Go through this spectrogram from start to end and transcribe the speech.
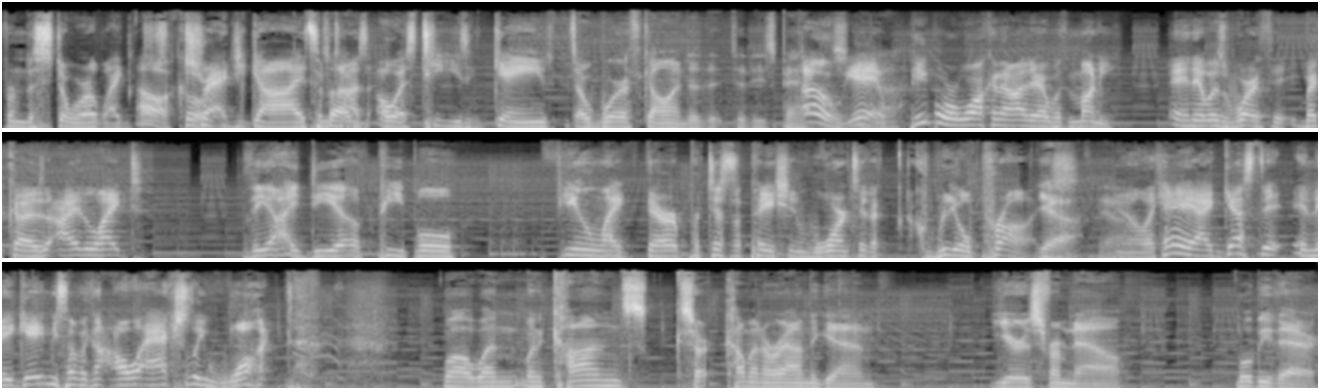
from the store, like Oh, cool. strategy guides, sometimes OSTs and games. it's a worth going to the, to these panels. Oh yeah. people were walking out of there with money, and it was worth it because I liked the idea of people feeling like their participation warranted a real prize. Yeah, yeah. you know, like hey, I guessed it, and they gave me something I'll actually want. Well, when when cons start coming around again, years from now, we'll be there.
